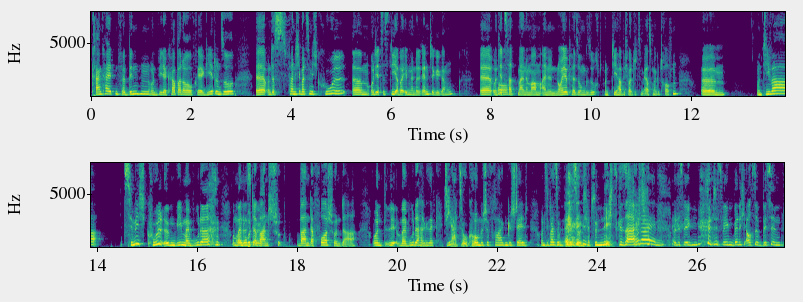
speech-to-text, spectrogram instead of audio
Krankheiten verbinden und wie der Körper darauf reagiert und so. Äh, und das fand ich immer ziemlich cool. Ähm, und jetzt ist die aber eben in Rente gegangen. Äh, und oh. jetzt hat meine Mom eine neue Person gesucht und die habe ich heute zum ersten Mal getroffen. Ähm, und die war ziemlich cool irgendwie. Mein Bruder und meine oh, Mutter cool. waren, waren davor schon da. Und mein Bruder hat gesagt, die hat so komische Fragen gestellt und sie war so böse und ich habe so nichts gesagt. Oh nein. Und deswegen, deswegen bin ich auch so ein bisschen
